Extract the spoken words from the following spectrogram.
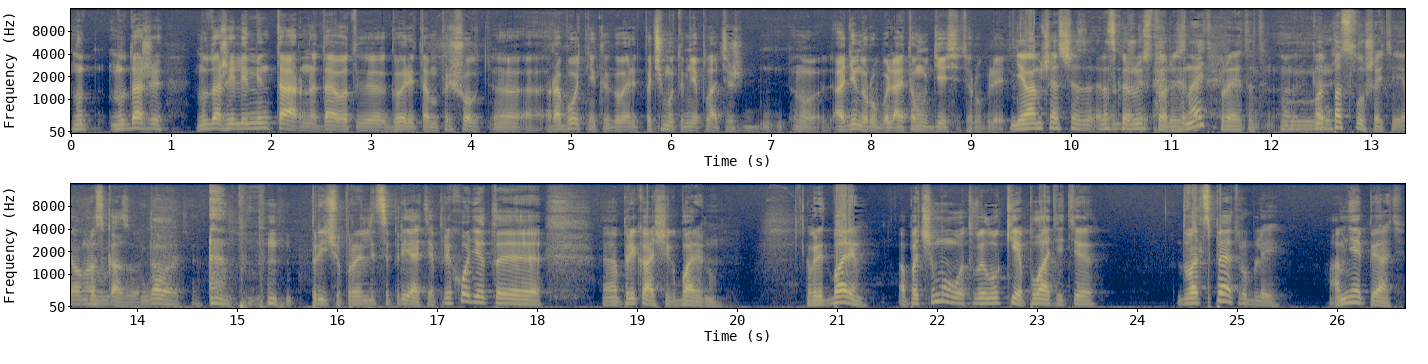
ну, ну даже ну даже элементарно, да, вот э, говорит, там пришел э, работник и говорит, почему ты мне платишь ну, 1 рубль, а тому 10 рублей. Я вам сейчас, сейчас расскажу историю. Знаете про этот? Вот послушайте, я вам рассказываю. Давайте. притчу про лицеприятие. Приходит э, приказчик к барину. Говорит, барин, а почему вот вы Луке платите 25 рублей, а мне 5?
